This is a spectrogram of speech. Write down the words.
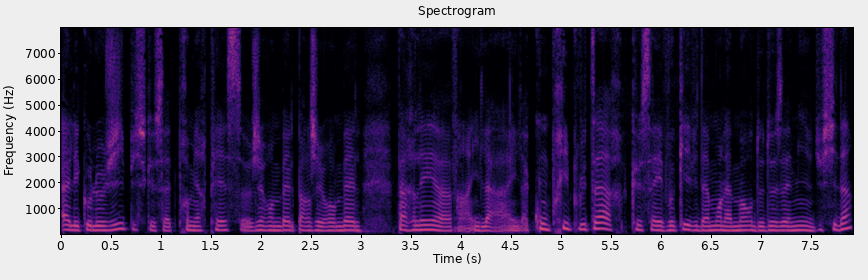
à l'écologie, puisque cette première pièce, euh, Jérôme Bell par Jérôme Bell, parlait, euh, enfin, il a, il a compris plus tard que ça évoquait évidemment la mort de deux amis du sida.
